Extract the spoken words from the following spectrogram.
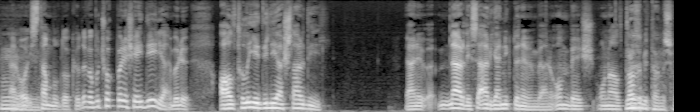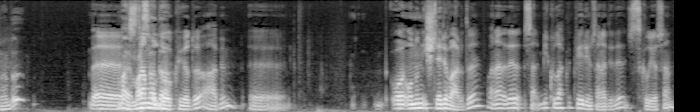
Yani o İstanbul'da okuyordu ve bu çok böyle şey değil yani böyle altılı yedili yaşlar değil. Yani neredeyse ergenlik dönemim yani 15, 16. Nasıl bir tanışma bu? Ee, İstanbul'da masada. okuyordu abim. Ee, o- onun işleri vardı. Bana dedi "Sen- bir kulaklık vereyim sana dedi. Sıkılıyorsan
